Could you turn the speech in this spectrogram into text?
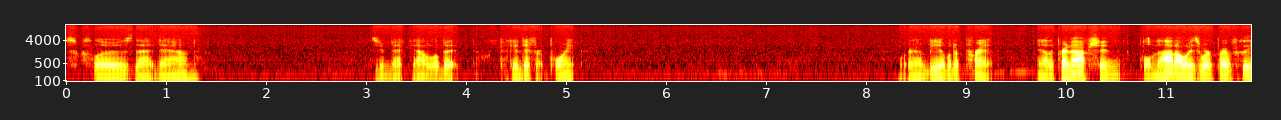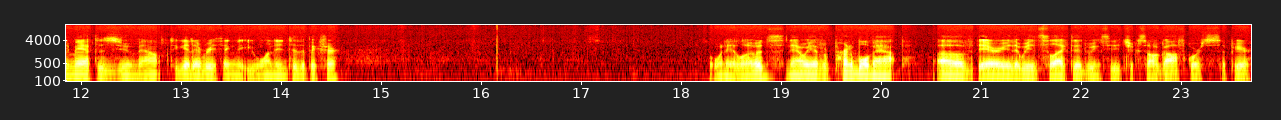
Let's close that down. Zoom back out a little bit, pick a different point. We're going to be able to print now the print option will not always work perfectly. You may have to zoom out to get everything that you want into the picture. But when it loads, now we have a printable map of the area that we had selected. We can see the Chickasaw Golf Courses up here.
